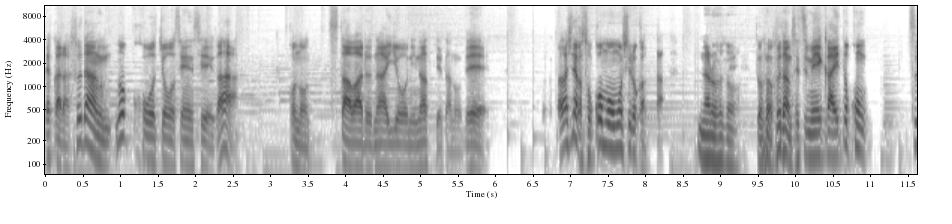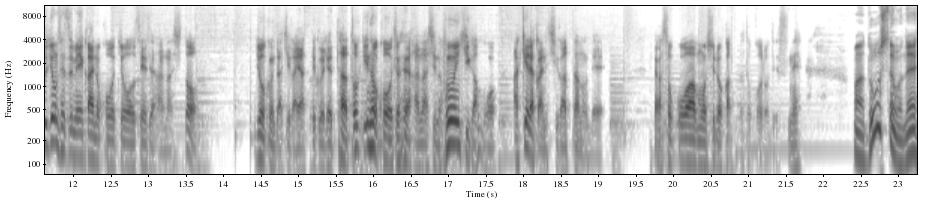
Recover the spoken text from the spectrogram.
だから普段の校長先生が、この伝わる内容になってたので、私なんかそこも面白かった。なるほど。その普段の説明会と今通常の説明会の校長先生の話と、ジョー君たちがやってくれた時の校長先生の話の雰囲気がもう明らかに違ったので、そこは面白かったところですね。まあどうしてもね、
